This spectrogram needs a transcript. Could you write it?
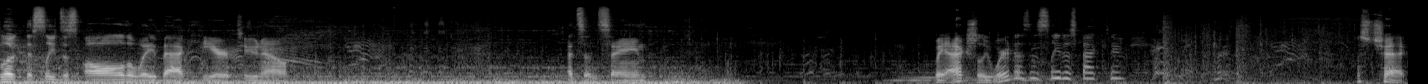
look, this leads us all the way back here too now. That's insane. Wait, actually, where does this lead us back to? Let's check.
